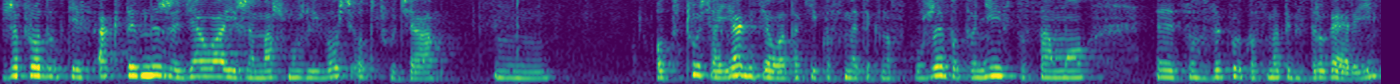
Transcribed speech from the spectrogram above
że produkt jest aktywny, że działa i że masz możliwość odczucia. Mm, odczucia, jak działa taki kosmetyk na skórze, bo to nie jest to samo, y, co zwykły kosmetyk z drogerii.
